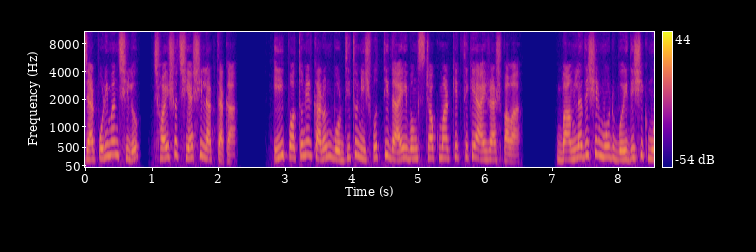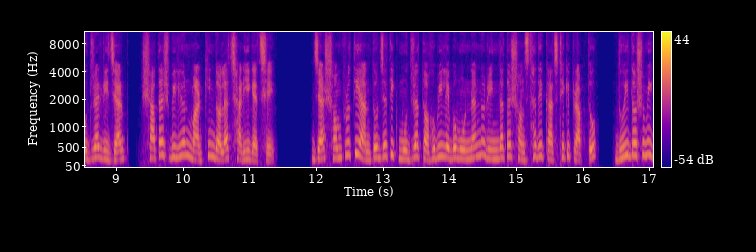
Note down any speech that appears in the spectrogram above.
যার পরিমাণ ছিল ছয়শো ছিয়াশি লাখ টাকা। এই পতনের কারণ বর্ধিত নিষ্পত্তি দায় এবং স্টক মার্কেট থেকে আয় হ্রাস পাওয়া। বাংলাদেশের মোট বৈদেশিক মুদ্রার রিজার্ভ সাতাশ বিলিয়ন মার্কিন ডলার ছাড়িয়ে গেছে। যা সম্প্রতি আন্তর্জাতিক মুদ্রা তহবিল এবং অন্যান্য ঋণদাতা সংস্থাদের কাছ থেকে প্রাপ্ত দুই দশমিক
